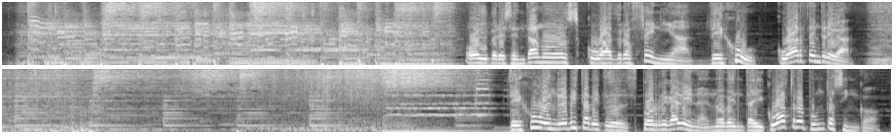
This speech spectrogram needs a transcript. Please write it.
Hoy presentamos Cuadrofenia de Who, cuarta entrega. The Who en Revista Beatles por Galena 94.5.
